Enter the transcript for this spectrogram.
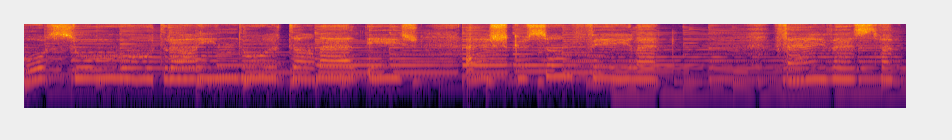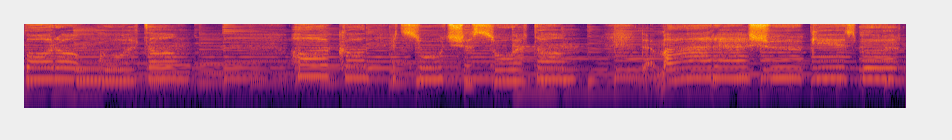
hosszú útra indultam el, és esküszöm félek, fejvesztve barangoltam, halkan egy szót se szóltam, de már első kézből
